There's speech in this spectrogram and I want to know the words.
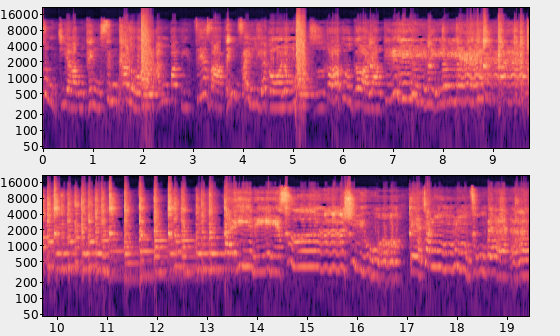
众将王听声卡罗，安把的这啥定在列个用，自个个个要给你。给你师兄的将中呗。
